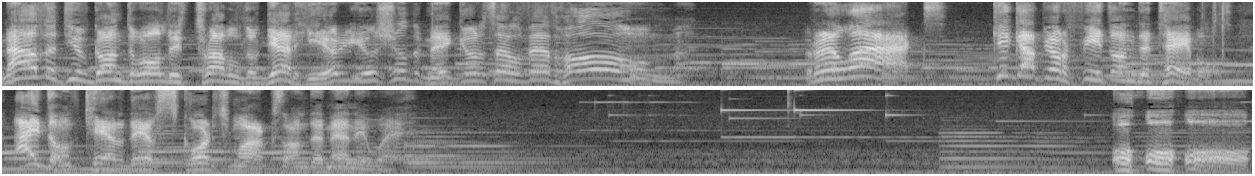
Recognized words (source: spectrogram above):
Now that you've gone to all this trouble to get here, you should make yourself at home. Relax. Kick up your feet on the tables. I don't care they have scorch marks on them anyway. Oh,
